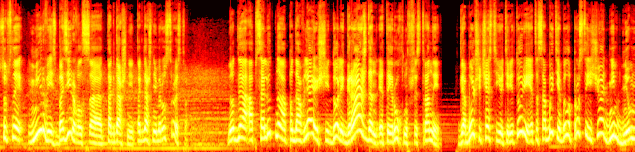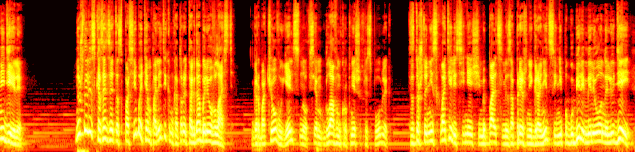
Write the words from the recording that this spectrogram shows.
Собственно, мир весь базировался тогдашний, тогдашнее мироустройство. Но для абсолютно подавляющей доли граждан этой рухнувшей страны, для большей части ее территории это событие было просто еще одним днем недели. Нужно ли сказать за это спасибо тем политикам, которые тогда были у власти? Горбачеву, Ельцину, всем главам крупнейших республик. За то, что не схватили синеющими пальцами за прежние границы и не погубили миллионы людей,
